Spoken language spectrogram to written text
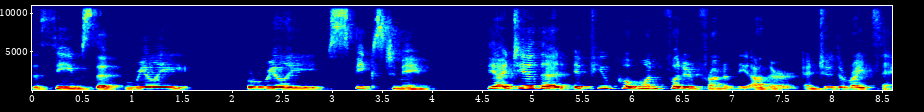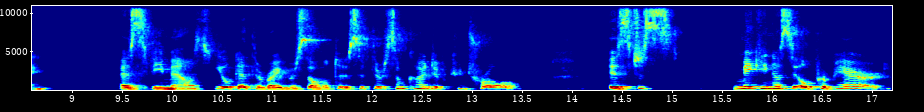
the themes that really, really speaks to me, the idea that if you put one foot in front of the other and do the right thing as females, you'll get the right result, as if there's some kind of control, is just making us ill prepared.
